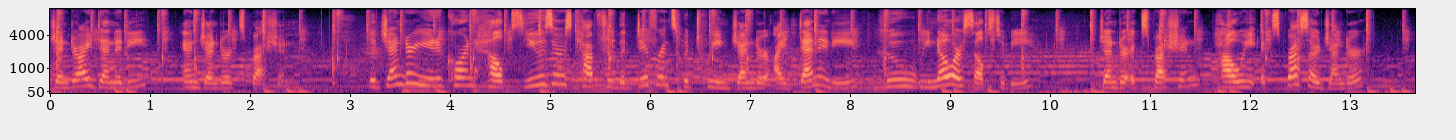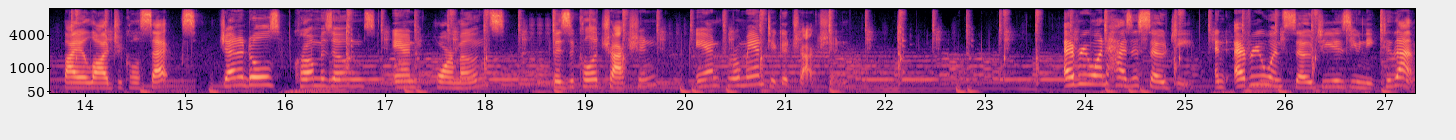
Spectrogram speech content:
Gender Identity, and Gender Expression. The Gender Unicorn helps users capture the difference between gender identity, who we know ourselves to be, gender expression, how we express our gender, biological sex, genitals, chromosomes, and hormones, physical attraction, and romantic attraction. Everyone has a SOGI, and everyone's SOGI is unique to them.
